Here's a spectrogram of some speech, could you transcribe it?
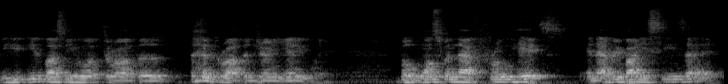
he, He's blessing you up throughout the throughout the journey anyway. But once when that fruit hits and everybody sees that,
